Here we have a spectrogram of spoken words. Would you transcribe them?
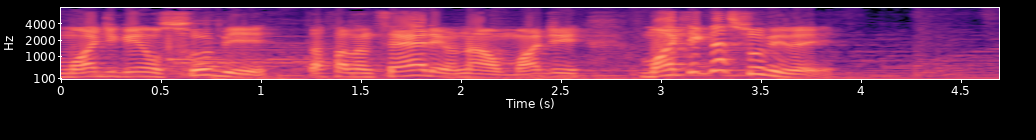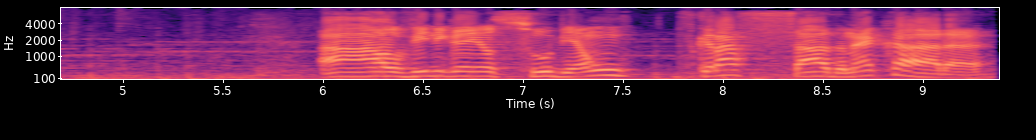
Mod ganha um sub? Tá falando sério? Não, mod. Mod tem que dar sub, velho. Ah, o Vini ganhou sub. É um desgraçado, né, cara?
